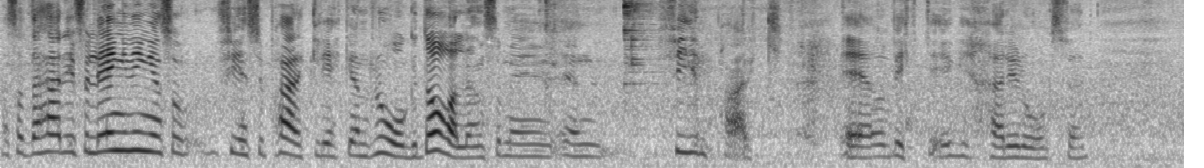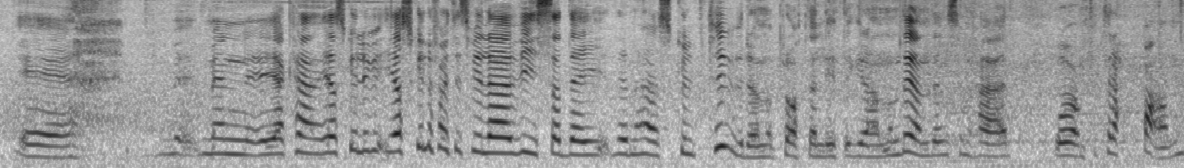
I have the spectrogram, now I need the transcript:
Alltså det här i förlängningen så finns ju parkleken Rågdalen som är en fin park eh, och viktig här i Rågsved. Eh, men jag, kan, jag, skulle, jag skulle faktiskt vilja visa dig den här skulpturen och prata lite grann om den, den som här ovanför trappan.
